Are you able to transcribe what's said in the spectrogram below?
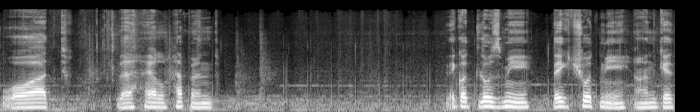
What the hell happened? They got lose me, they shoot me and get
